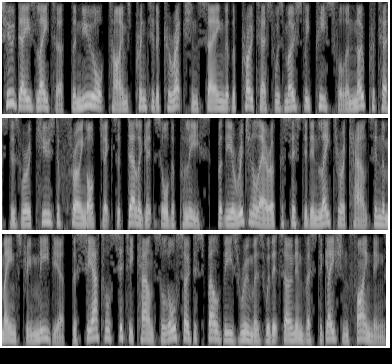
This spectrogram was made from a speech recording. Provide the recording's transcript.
Two days later, The New York Times printed a correction saying that the protest was mostly peaceful and no protesters were accused of throwing objects at delegates or the police, but the original error persisted in later accounts in the mainstream media. The Seattle City Council also dispelled these rumors with its own investigation findings,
